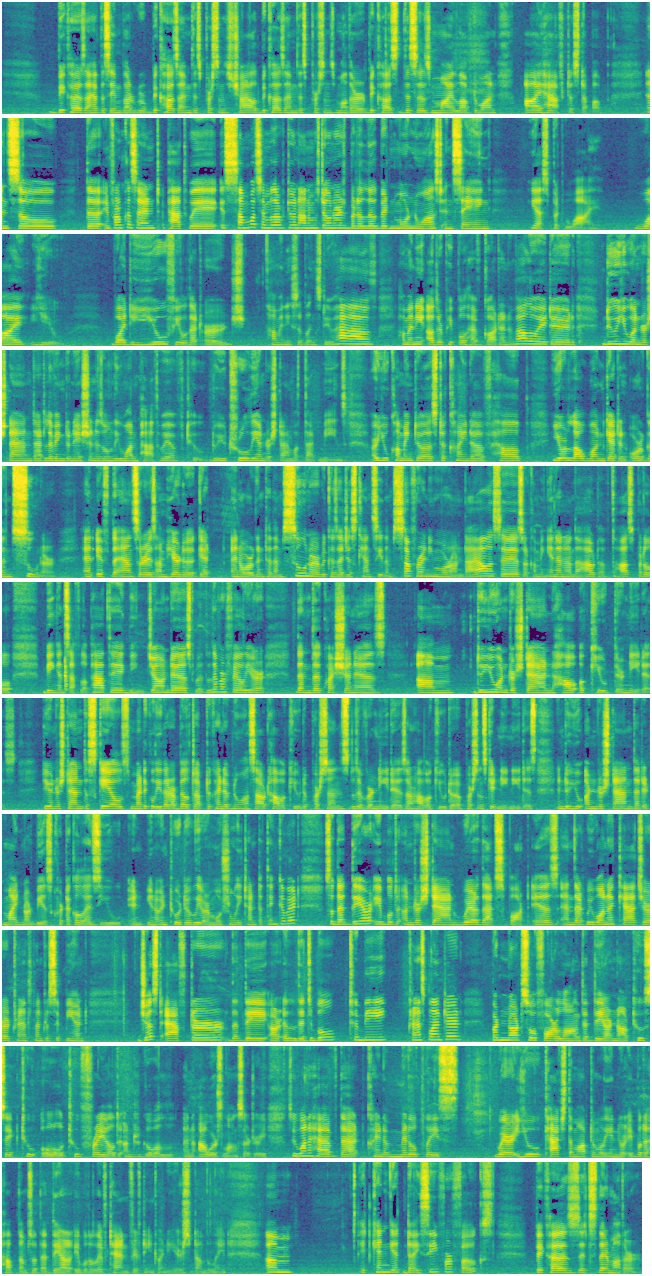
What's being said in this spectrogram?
because I have the same blood group, because I'm this person's child, because I'm this person's mother, because this is my loved one, I have to step up. And so the informed consent pathway is somewhat similar to anonymous donors, but a little bit more nuanced in saying, yes, but why? Why you? Why do you feel that urge? How many siblings do you have? How many other people have gotten evaluated? Do you understand that living donation is only one pathway of two? Do you truly understand what that means? Are you coming to us to kind of help your loved one get an organ sooner? And if the answer is, I'm here to get an organ to them sooner because I just can't see them suffer anymore on dialysis or coming in and out of the hospital, being encephalopathic, being jaundiced with liver failure, then the question is um, do you understand how acute their need is? Do you understand the scales medically that are built up to kind of nuance out how acute a person's liver need is or how acute a person's kidney need is? And do you understand that it might not be as critical as you, in, you know, intuitively or emotionally tend to think of it, so that they are able to understand where that spot is, and that we want to catch a transplant recipient just after that they are eligible to be transplanted but not so far along that they are now too sick, too old, too frail to undergo a, an hours long surgery. So we want to have that kind of middle place where you catch them optimally and you're able to help them so that they are able to live 10, 15, 20 years down the lane. Um, it can get dicey for folks because it's their mother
